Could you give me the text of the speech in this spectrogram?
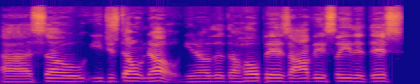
Uh, so you just don't know. You know, the, the hope is obviously that this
